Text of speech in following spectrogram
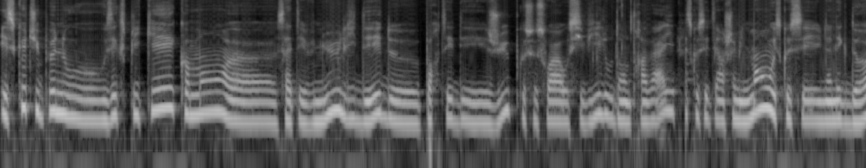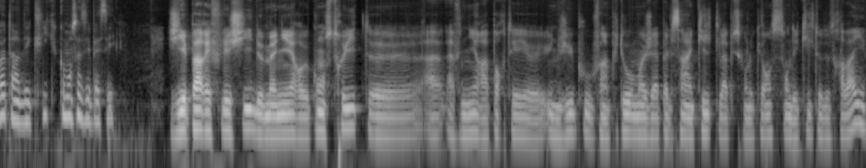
Est-ce que tu peux nous expliquer comment ça t'est venu l'idée de porter des jupes, que ce soit au civil ou dans le travail? Est-ce que c'était un cheminement ou est-ce que c'est une anecdote, un déclic? Comment ça s'est passé? J'y ai pas réfléchi de manière euh, construite euh, à, venir apporter euh, une jupe, ou enfin plutôt moi j'appelle ça un kilt là, puisqu'en l'occurrence ce sont des kilts de travail.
